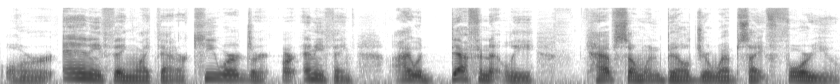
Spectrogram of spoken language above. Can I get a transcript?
or anything like that or keywords or, or anything i would definitely have someone build your website for you.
